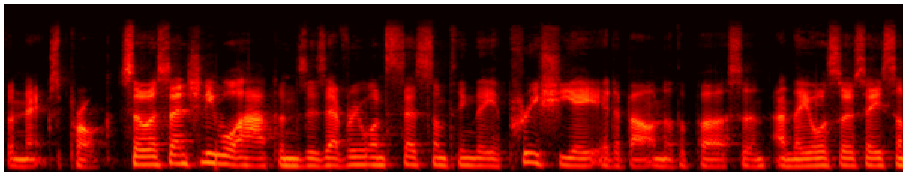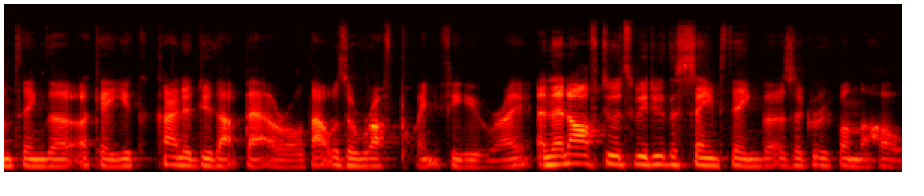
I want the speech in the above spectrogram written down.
for next prog. So essentially, what happens is everyone says something they appreciated about another person, and they also say something that, okay, you could kind of do that better, or that was a rough point for you, right? And then afterwards, we do the same thing, but as a group on the whole.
